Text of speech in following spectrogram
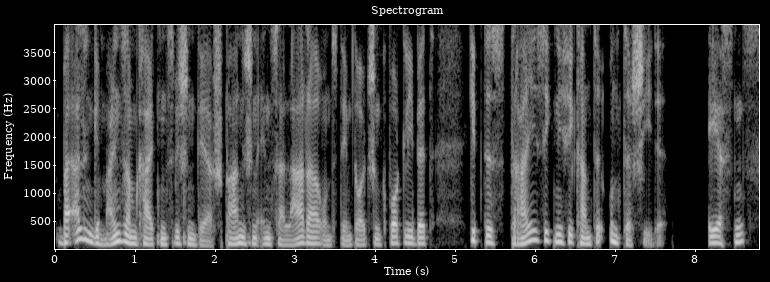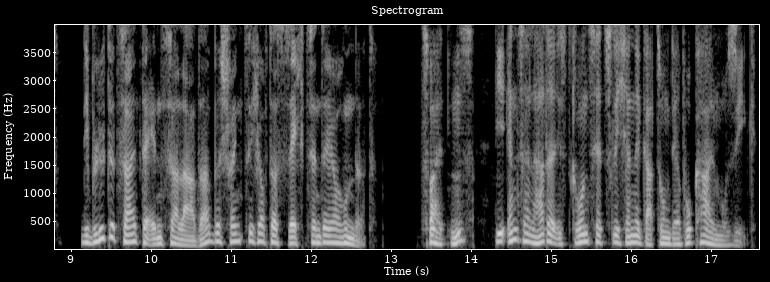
Bei allen Gemeinsamkeiten zwischen der spanischen Ensalada und dem deutschen Quodlibet gibt es drei signifikante Unterschiede. Erstens die Blütezeit der Ensalada beschränkt sich auf das 16. Jahrhundert. Zweitens, die Ensalada ist grundsätzlich eine Gattung der Vokalmusik.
